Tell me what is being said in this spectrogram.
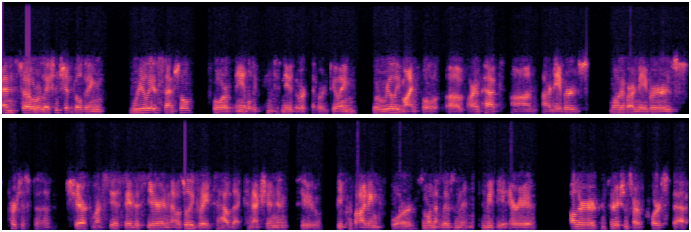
And so relationship building really essential for being able to continue the work that we're doing. We're really mindful of our impact on our neighbors. One of our neighbors purchased a share from our CSA this year, and that was really great to have that connection and to be providing for someone that lives in the immediate area. Other considerations are, of course, that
